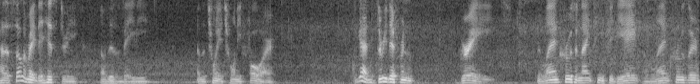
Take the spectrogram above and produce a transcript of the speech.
Now, to celebrate the history of this baby in the 2024, we got three different grades. The Land Cruiser 1958, the Land Cruiser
